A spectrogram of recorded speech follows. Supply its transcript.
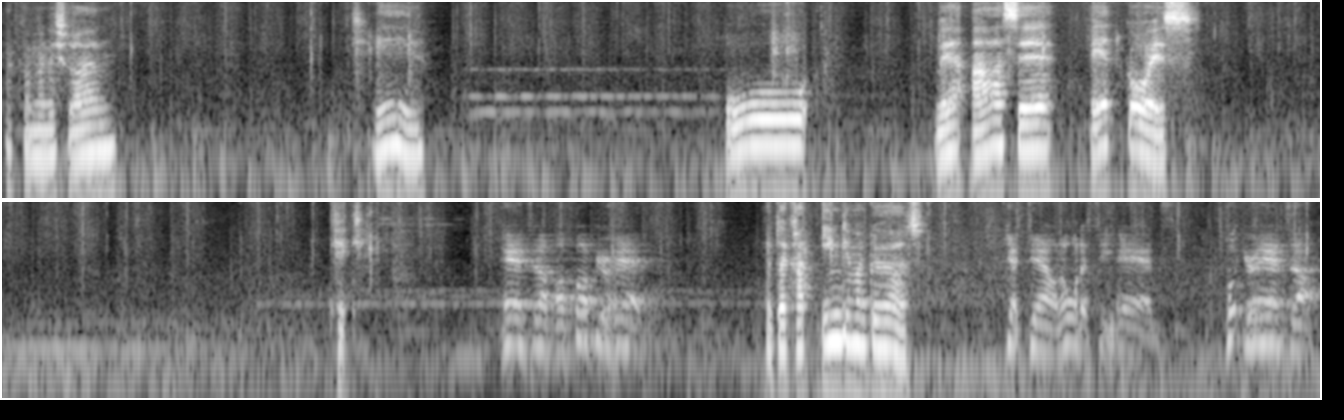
Da kommen wir nicht rein. Okay. Oh. Wer are bad guys? Kick. Hands up above your head. Ich hab da gerade irgendjemand gehört. Get down, I wanna see hands. Put your hands up.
